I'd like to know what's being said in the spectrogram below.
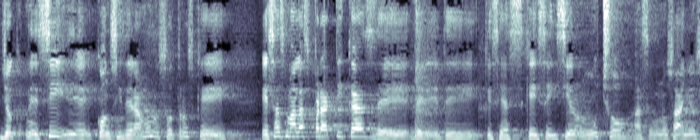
Yo eh, sí eh, consideramos nosotros que esas malas prácticas de, que, se, que se hicieron mucho hace unos años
